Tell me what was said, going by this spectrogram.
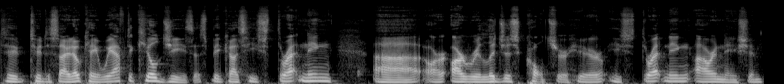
to, to decide, okay, we have to kill Jesus because he's threatening uh, our, our religious culture here. He's threatening our nation.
